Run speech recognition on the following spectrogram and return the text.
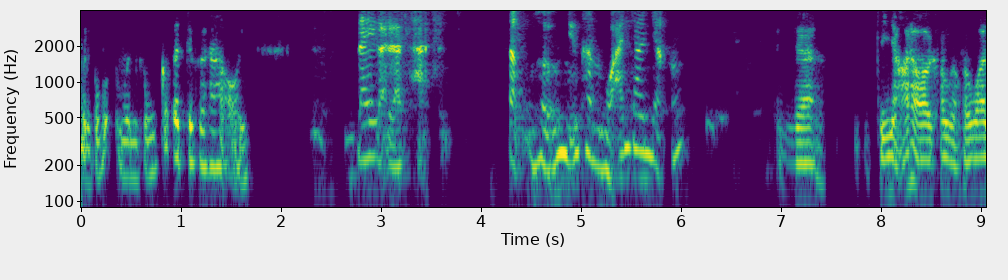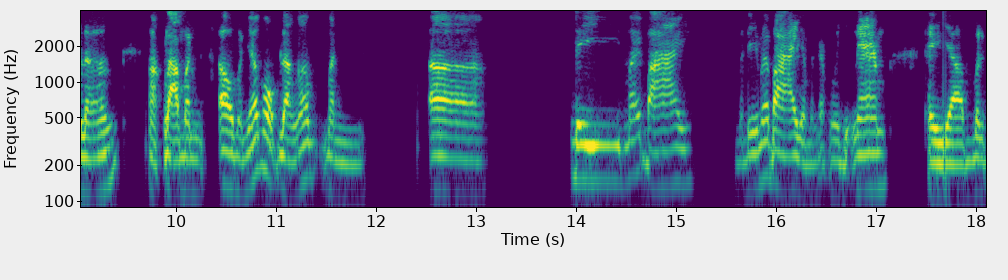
mình cũng mình cũng có ích cho xã hội. Đây gọi là th- tận hưởng những thành quả cho nhỏ. Yeah. Dạ, chỉ nhỏ thôi không cần phải quá lớn. Hoặc là mình oh, mình nhớ có một lần á mình uh, đi máy bay mình đi máy bay và mình gặp người Việt Nam thì uh, mình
